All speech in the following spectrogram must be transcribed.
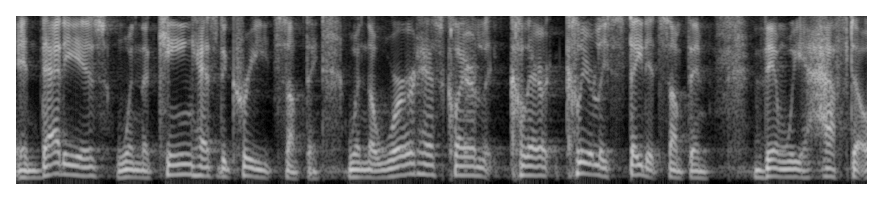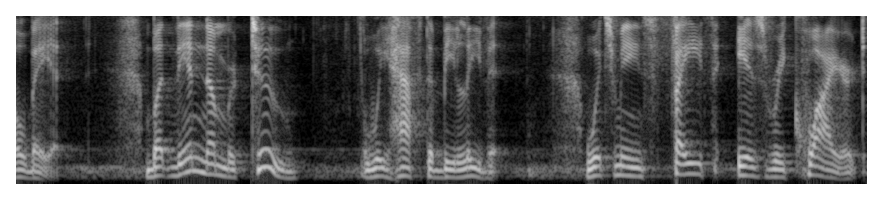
And that is when the king has decreed something, when the word has clearly, clear, clearly stated something, then we have to obey it. But then, number two, we have to believe it, which means faith is required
